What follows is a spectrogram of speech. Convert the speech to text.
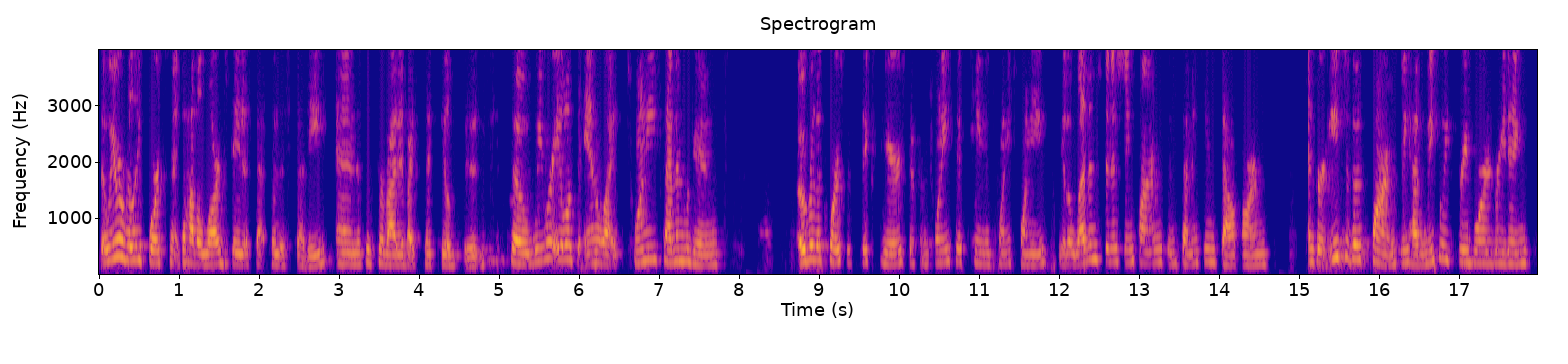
So we were really fortunate to have a large data set for this study, and this was provided by Smithfield Foods. So we were able to analyze 27 lagoons over the course of six years, so from 2015 to 2020, we had 11 finishing farms and 17 sow farms. And for each of those farms, we had weekly freeboard readings,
